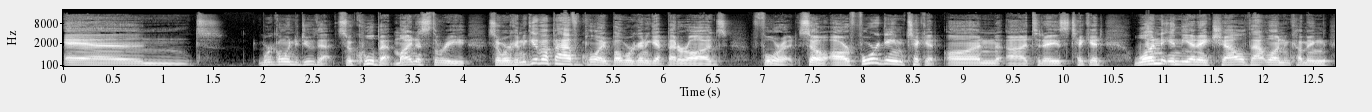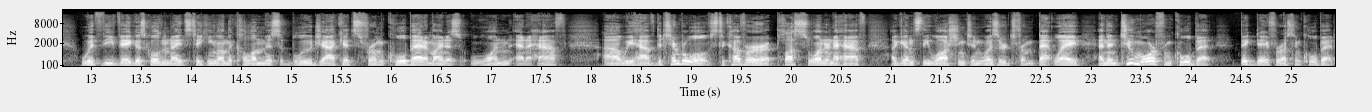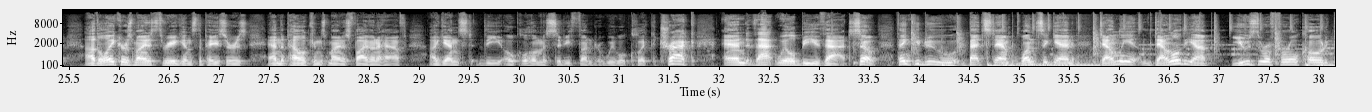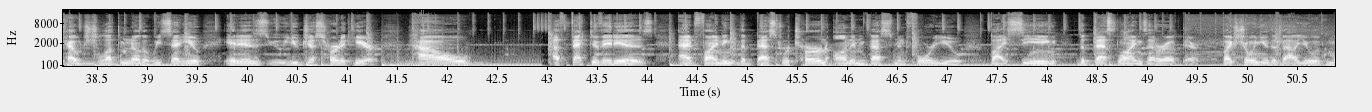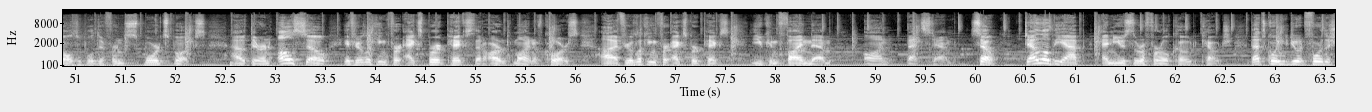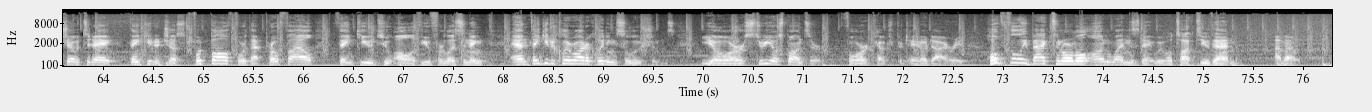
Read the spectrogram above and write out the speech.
and we're going to do that. So cool bet minus three. So we're going to give up a half a point, but we're going to get better odds for it. So our four game ticket on uh, today's ticket, one in the NHL, that one coming with the Vegas Golden Knights taking on the Columbus Blue Jackets from Coolbet at minus one and a half. Uh, we have the Timberwolves to cover plus one and a half against the Washington Wizards from Betway, and then two more from Coolbet. Big day for us in Coolbet. Uh, the Lakers minus three against the Pacers, and the Pelicans minus five and a half against the Oklahoma City Thunder. We will click track, and that will be that. So thank you to BetStamp once again. Download, download the use the referral code COUCH to let them know that we sent you. It is, you, you just heard it here, how effective it is at finding the best return on investment for you by seeing the best lines that are out there, by showing you the value of multiple different sports books out there. And also, if you're looking for expert picks that aren't mine, of course, uh, if you're looking for expert picks, you can find them on BetStamp. So, download the app and use the referral code COUCH. That's going to do it for the show today. Thank you to Just Football for that profile. Thank you to all of you for listening. And thank you to Clearwater Cleaning Solutions, your studio sponsor for Couch Potato Diary. Hopefully back to normal on Wednesday. We will talk to you then. I'm out.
